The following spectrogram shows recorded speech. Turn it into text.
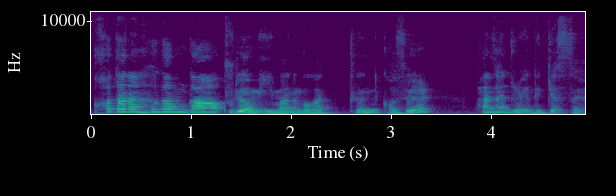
커다란 흑암과 두려움이 임하는 것 같은 것을 환상 중에 느꼈어요.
